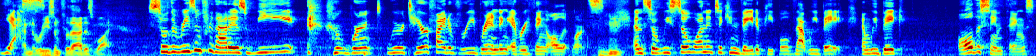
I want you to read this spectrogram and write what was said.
yes. And the reason for that is why. So the reason for that is we weren't we were terrified of rebranding everything all at once. And so we still wanted to convey to people that we bake and we bake all the same things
